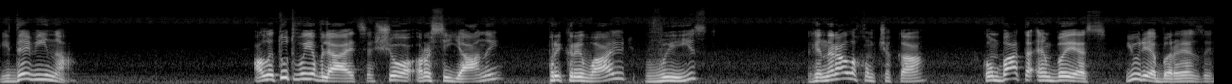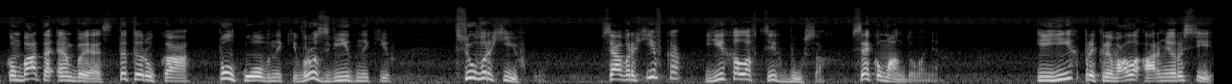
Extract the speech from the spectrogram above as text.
Йде війна. Але тут виявляється, що росіяни прикривають виїзд генерала Хомчака, комбата МВС Юрія Берези, комбата МВС Тетерука, полковників, розвідників, всю верхівку. Вся верхівка їхала в цих бусах, все командування. І їх прикривала армія Росії.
